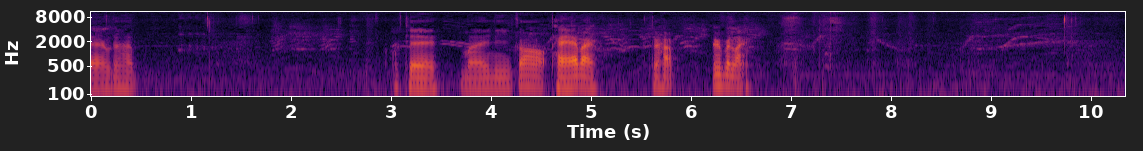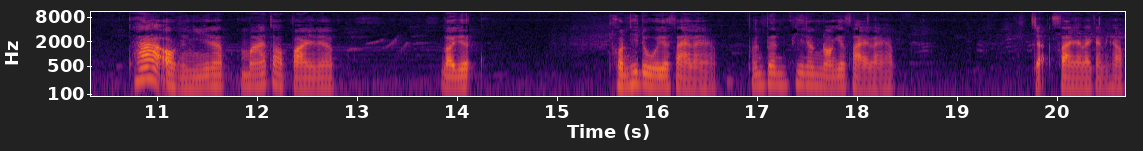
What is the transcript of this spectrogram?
แล้วนะครับ โอเคไม้นี้ก็แพ้ไปนะครับ ไม่เป็นไร ถ้าออกอย่างนี้นะครับ ไม้ต่อไปนะครับ เราจะ คนที่ดูจะใส่อะไรครับ เพื่อนๆพี่น้องๆจะใส่อะไรครับ จะใส่อะไรกันครับ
